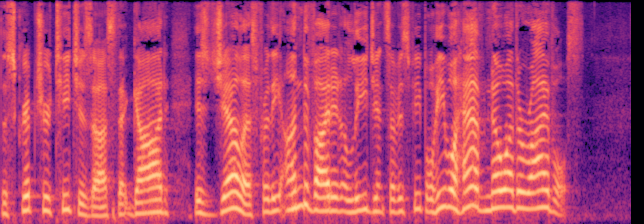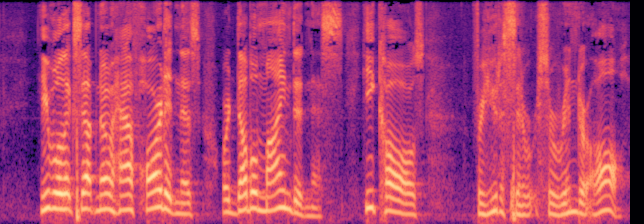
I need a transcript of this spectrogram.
The scripture teaches us that God is jealous for the undivided allegiance of his people. He will have no other rivals. He will accept no half heartedness or double mindedness. He calls for you to sur- surrender all.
